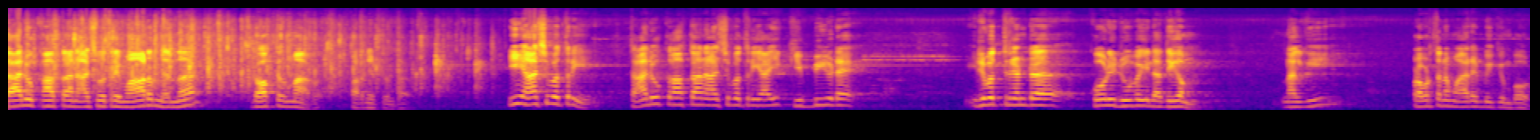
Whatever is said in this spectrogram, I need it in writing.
താലൂക്ക് ആസ്ഥാന ആശുപത്രി മാറും എന്ന് ഡോക്ടർമാർ പറഞ്ഞിട്ടുണ്ട്. ഈ ആശുപത്രി താലൂക്ക് ആസ്ഥാന ആശുപത്രിയായി കിബിയുടെ ഇരുപത്തിരണ്ട് കോടി രൂപയിലധികം നൽകി പ്രവർത്തനം ആരംഭിക്കുമ്പോൾ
